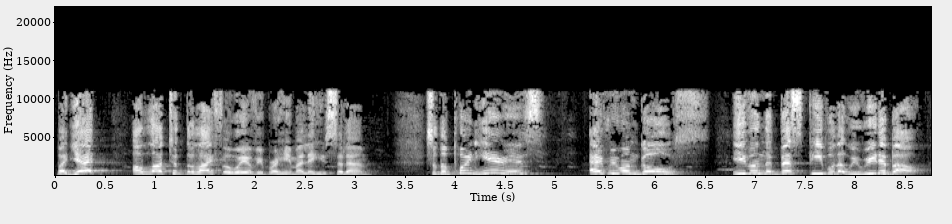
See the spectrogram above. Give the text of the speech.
But yet, Allah took the life away of Ibrahim alayhi salam. So the point here is, everyone goes. Even the best people that we read about,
